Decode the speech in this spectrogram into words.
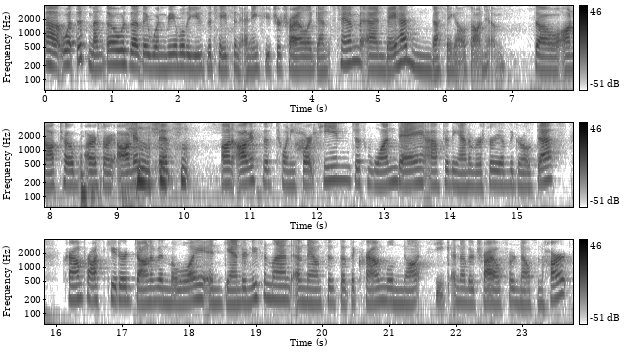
Uh, what this meant though was that they wouldn't be able to use the tapes in any future trial against him, and they had nothing else on him. So on October, or sorry, August fifth, on August fifth, twenty fourteen, just one day after the anniversary of the girls' deaths, Crown Prosecutor Donovan Molloy in Gander, Newfoundland, announces that the Crown will not seek another trial for Nelson Hart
